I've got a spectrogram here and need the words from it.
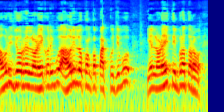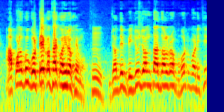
ଆହୁରି ଜୋରରେ ଲଢ଼େଇ କରିବୁ ଆହୁରି ଲୋକଙ୍କ ପାଖକୁ ଯିବୁ ଏ ଲଢ଼େଇ ତୀବ୍ରତର ହେବ ଆପଣଙ୍କୁ ଗୋଟିଏ କଥା କହି ରଖେ ମୁଁ ଯଦି ବିଜୁ ଜନତା ଦଳର ଭୋଟ ବଢ଼ିଛି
